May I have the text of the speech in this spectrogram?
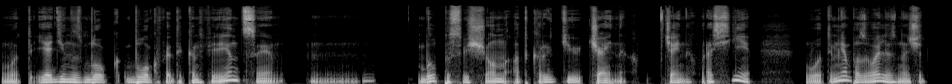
вот, и один из блок, блоков этой конференции был посвящен открытию чайных, чайных в России, вот, и меня позвали, значит,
